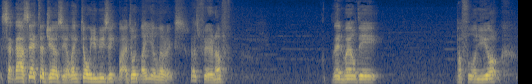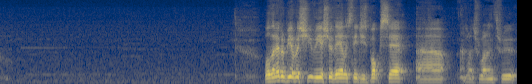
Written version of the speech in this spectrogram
Sagazeta jersey. I liked all your music, but I don't like your lyrics. That's fair enough. Glenn Weldy, Buffalo, New York. Will there ever be a reissue of the early stages box set? Uh, I don't know, it's running through.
